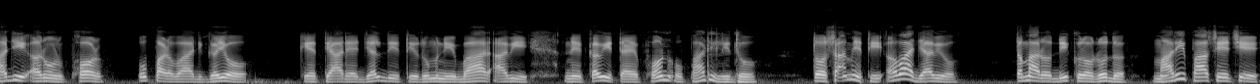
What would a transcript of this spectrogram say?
હજી અરુણ ફોન ઉપાડવા જ ગયો કે ત્યારે જલ્દીથી રૂમની બહાર આવી અને કવિતાએ ફોન ઉપાડી લીધો. તો સામેથી અવાજ આવ્યો, તમારો દીકરો રુદ્ર મારી પાસે છે.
